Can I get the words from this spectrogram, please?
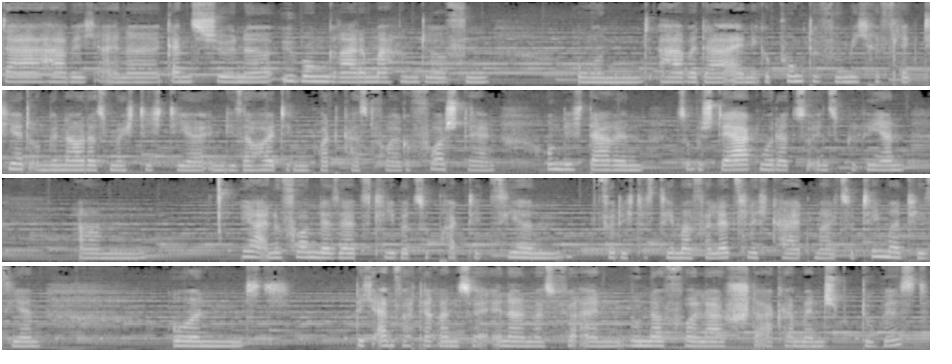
da habe ich eine ganz schöne Übung gerade machen dürfen und habe da einige Punkte für mich reflektiert und genau das möchte ich dir in dieser heutigen Podcast-Folge vorstellen, um dich darin zu bestärken oder zu inspirieren, ähm, ja, eine Form der Selbstliebe zu praktizieren, für dich das Thema Verletzlichkeit mal zu thematisieren und dich einfach daran zu erinnern, was für ein wundervoller, starker Mensch du bist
